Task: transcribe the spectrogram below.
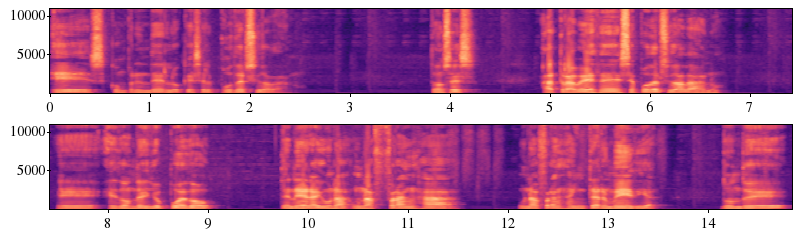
es comprender lo que es el poder ciudadano. Entonces, a través de ese poder ciudadano eh, es donde yo puedo tener, hay una, una, franja, una franja intermedia donde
